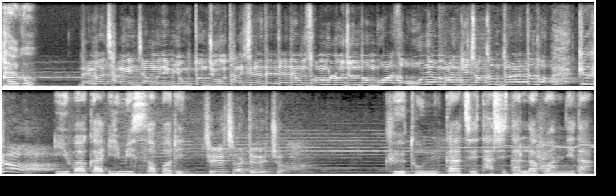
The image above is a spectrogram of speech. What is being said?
결국 내가 장인 장모님 용돈 주고 당신한테 때 되면 선물로 준 돈 모아서 5년 만기 적금 들어왔던 거 그거! 이화가 이미 써버린 재해체할 때 됐죠. 그 돈까지 다시 달라고 합니다.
